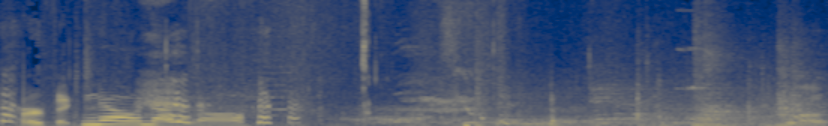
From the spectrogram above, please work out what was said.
perfect. No, not at all. Whoa.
